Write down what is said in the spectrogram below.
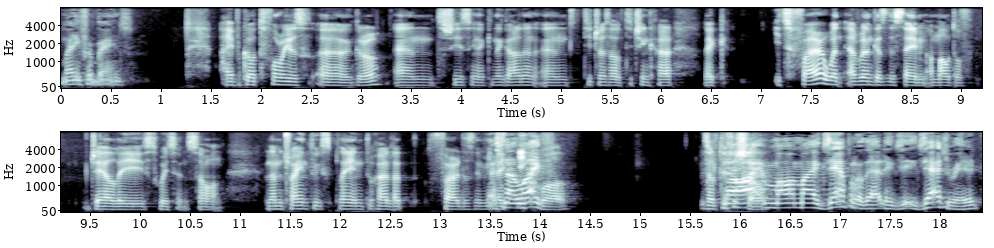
Money for brains. I've got four years uh, girl, and she's in a kindergarten, and teachers are teaching her like it's fair when everyone gets the same amount of jelly, sweets, and so on. And I'm trying to explain to her that fair doesn't mean That's like not equal. life. It's artificial. I, my, my example of that is exaggerated.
